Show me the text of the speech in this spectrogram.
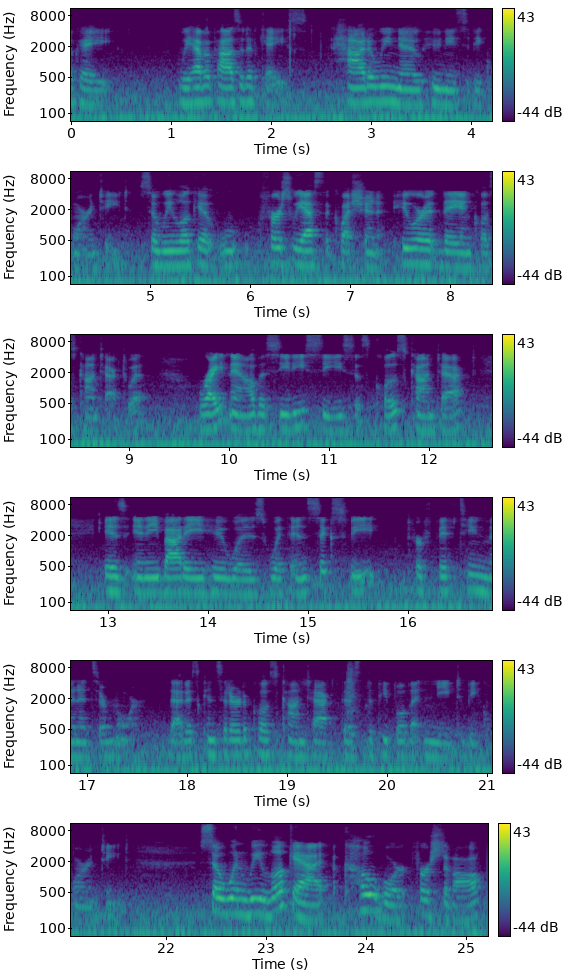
okay, we have a positive case. How do we know who needs to be quarantined? So we look at first we ask the question, who are they in close contact with? Right now, the CDC says close contact is anybody who was within six feet for 15 minutes or more. That is considered a close contact. Those the people that need to be quarantined. So when we look at a cohort, first of all,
